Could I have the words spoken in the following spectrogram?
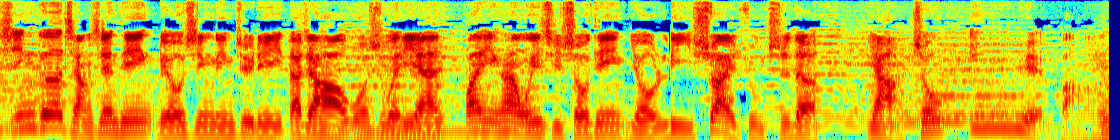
新歌抢先听，流行零距离。大家好，我是魏迪安，欢迎和我一起收听由李帅主持的亚洲音乐榜。明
